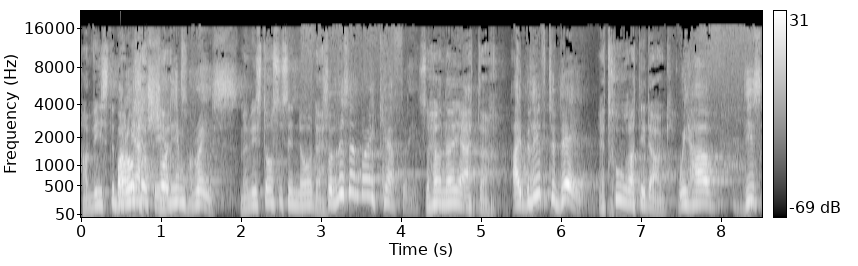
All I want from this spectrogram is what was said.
Han viste barmhjertighet, men viste også sin nåde. So listen very carefully. Så hør nøye etter. I believe today Jeg tror at i dag we have this.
